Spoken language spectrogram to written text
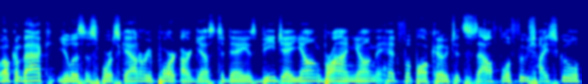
Welcome back. You listen to Sports Scouting Report. Our guest today is BJ Young, Brian Young, the head football coach at South Lafourche High School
